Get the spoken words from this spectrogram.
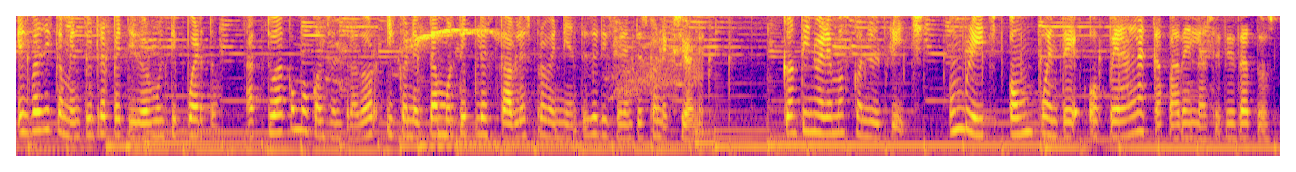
es básicamente un repetidor multipuerto, actúa como concentrador y conecta múltiples cables provenientes de diferentes conexiones. Continuaremos con el bridge. Un bridge o un puente opera en la capa de enlace de datos.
